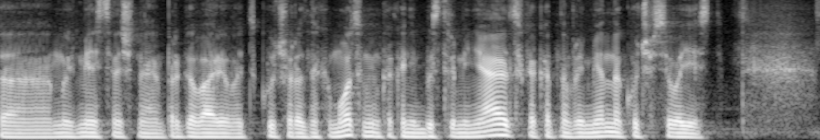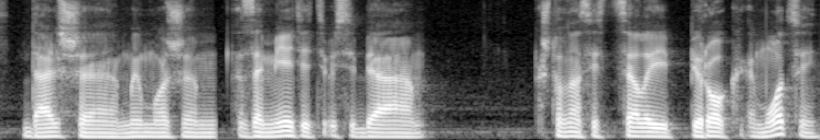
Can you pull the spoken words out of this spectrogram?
э, мы вместе начинаем проговаривать кучу разных эмоций, как они быстро меняются, как одновременно куча всего есть. Дальше мы можем заметить у себя, что у нас есть целый пирог эмоций.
